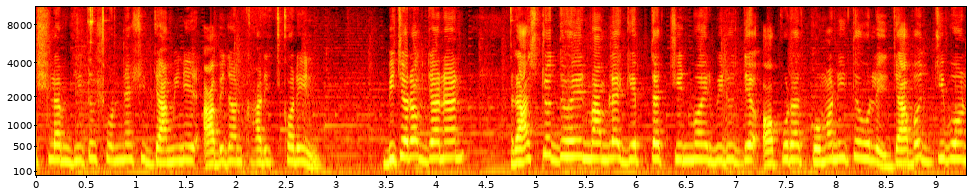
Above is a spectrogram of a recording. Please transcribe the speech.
ইসলাম ধৃত সন্ন্যাসীর জামিনের আবেদন খারিজ করেন। বিচারক জানান, রাষ্ট্রদ্রোহের মামলায় গ্রেপ্তার চিন্ময়ের বিরুদ্ধে অপরাধ প্রমাণিত হলে যাবজ্জীবন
